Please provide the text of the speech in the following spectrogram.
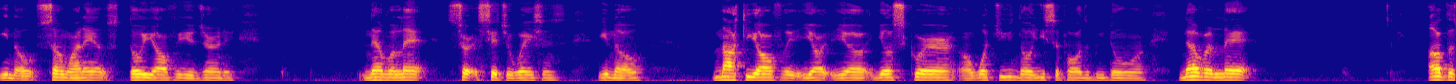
you know, someone else throw you off of your journey. Never let certain situations, you know, knock you off of your your your square or what you know you're supposed to be doing. Never let other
